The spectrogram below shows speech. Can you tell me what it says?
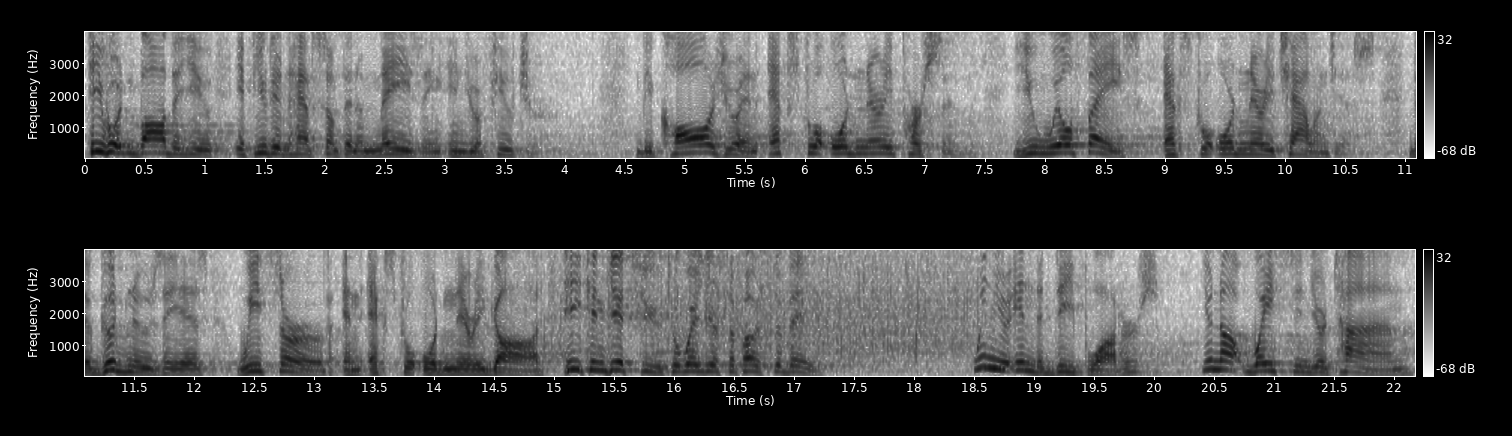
He wouldn't bother you if you didn't have something amazing in your future. Because you're an extraordinary person, you will face extraordinary challenges. The good news is we serve an extraordinary God. He can get you to where you're supposed to be. When you're in the deep waters, you're not wasting your time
